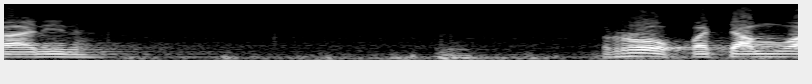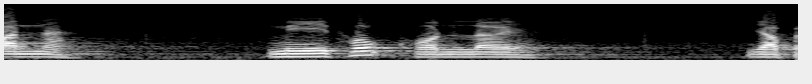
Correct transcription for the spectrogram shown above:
กายนี่นะ โรคประจำวันนะ มีทุกคนเลย อย่าไป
